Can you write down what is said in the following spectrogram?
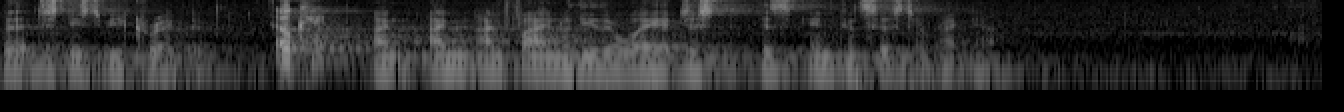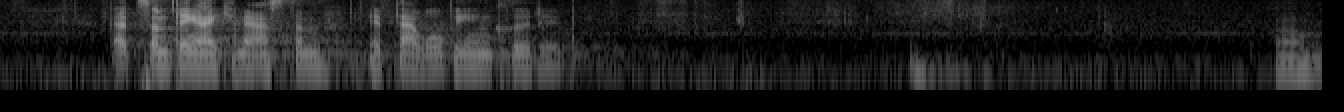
but it just needs to be corrected. Okay, I'm, I'm, I'm fine with either way, it just is inconsistent right now. that's something I can ask them if that will be included. Um,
